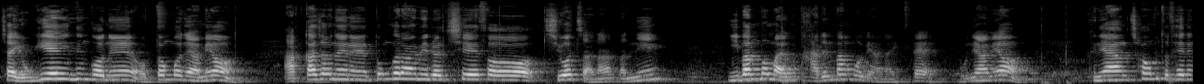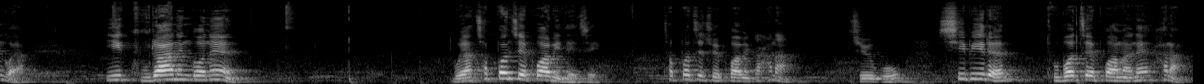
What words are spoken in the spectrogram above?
자, 여기에 있는 거는 어떤 거냐면 아까 전에는 동그라미를 칠해서 지웠잖아. 맞니? 이 방법 말고 다른 방법이 하나 있대. 뭐냐면 그냥 처음부터 세는 거야. 이 9라는 거는 뭐야? 첫 번째 포함이 되지. 첫 번째 주에 포함이니까 하나 지우고 11은 두 번째 포함 안에 하나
